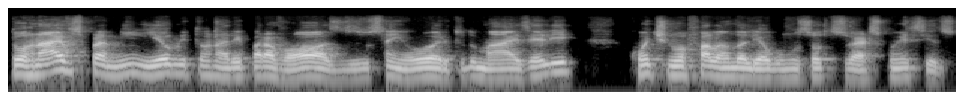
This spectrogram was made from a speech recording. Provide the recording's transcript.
Tornai-vos para mim e eu me tornarei para vós, diz o Senhor e tudo mais. Ele continua falando ali alguns outros versos conhecidos.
